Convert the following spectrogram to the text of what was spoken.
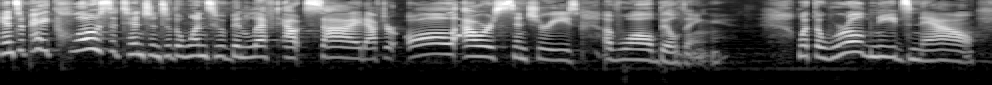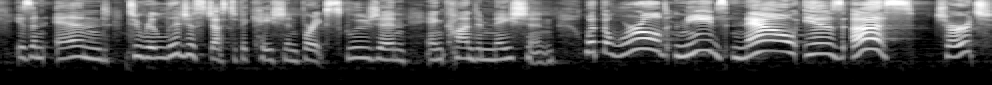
and to pay close attention to the ones who have been left outside after all our centuries of wall building. What the world needs now is an end to religious justification for exclusion and condemnation. What the world needs now is us, church.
